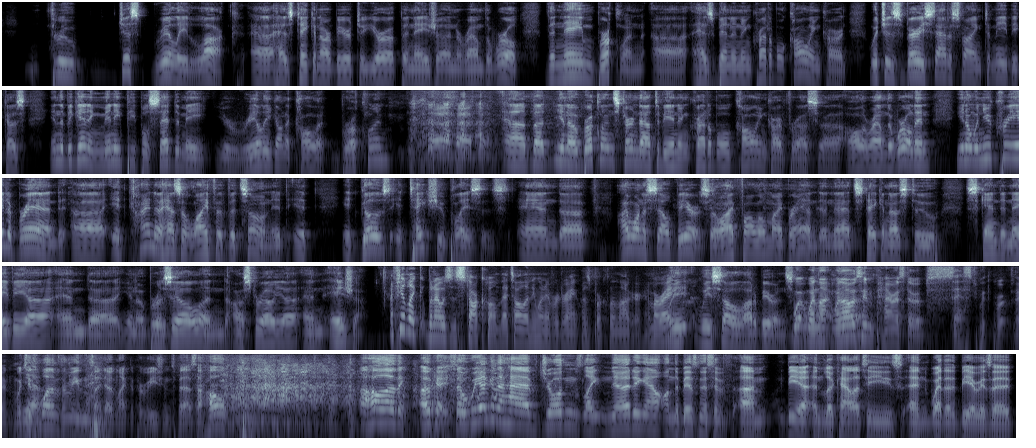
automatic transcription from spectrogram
through just really luck uh, has taken our beer to Europe and Asia and around the world. The name Brooklyn uh, has been an incredible calling card, which is very satisfying to me because in the beginning, many people said to me, You're really going to call it Brooklyn? uh, but, you know, Brooklyn's turned out to be an incredible calling card for us uh, all around the world. And, you know, when you create a brand, uh, it kind of has a life of its own. It, it, it goes, it takes you places. And uh, I want to sell beer, so I follow my brand, and that's taken us to Scandinavia and uh, you know Brazil and Australia and Asia. I feel like when I was in Stockholm, that's all anyone ever drank was Brooklyn Lager. Am I right? We we sell a lot of beer in Stockholm. when I when I was Yeah. in Paris, they were obsessed with Brooklyn, which Yeah. is one of the reasons I don't like the Parisians. But that's a whole a whole other thing. Okay, so we are going to have Jordan's like nerding out on the business of um, beer and localities and whether the beer is a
